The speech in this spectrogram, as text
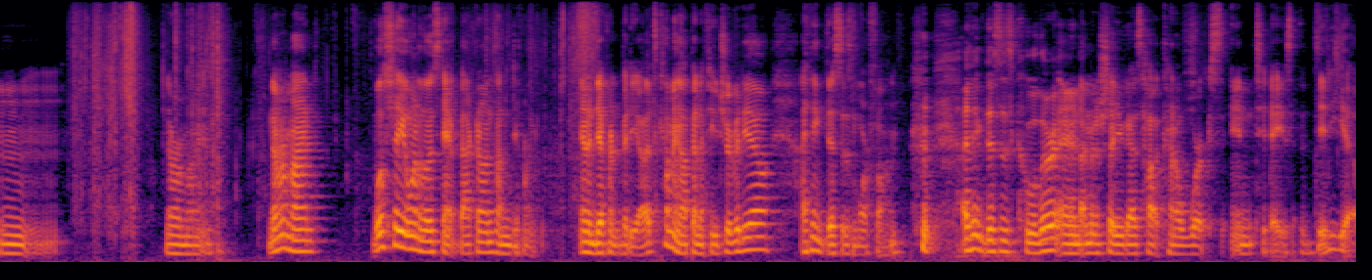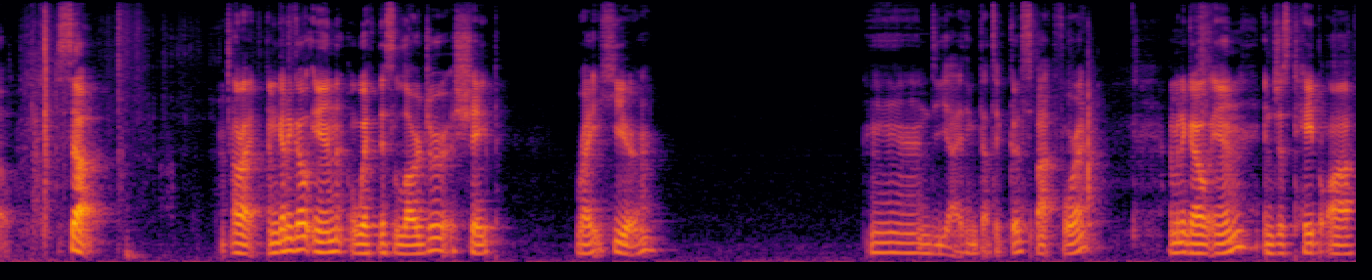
Hmm. Never mind. Never mind. We'll show you one of those stamp backgrounds on a different in a different video. It's coming up in a future video. I think this is more fun. I think this is cooler and I'm to show you guys how it kind of works in today's video. So, all right, I'm going to go in with this larger shape right here. And yeah, I think that's a good spot for it. I'm going to go in and just tape off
